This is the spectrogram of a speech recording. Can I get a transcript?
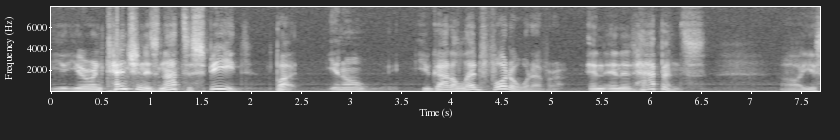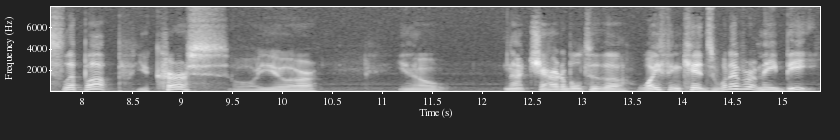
y- your intention is not to speed, but, you know, you got a lead foot or whatever. And, and it happens uh, you slip up, you curse, or you're, you know, not charitable to the wife and kids, whatever it may be.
